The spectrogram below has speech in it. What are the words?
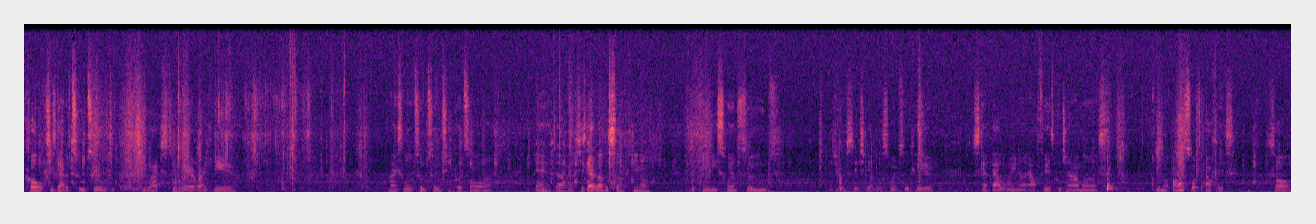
coat. She's got a tutu she likes to wear right here. Nice little tutu she puts on. And uh, she's got other stuff, you know. Bikini swimsuits. As you can see, she got a little swimsuit here. She's got ballerina outfits, pajamas, you know, all sorts of outfits. So,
